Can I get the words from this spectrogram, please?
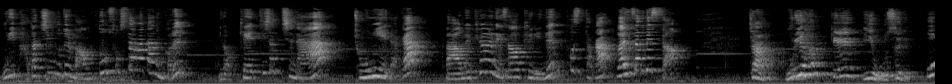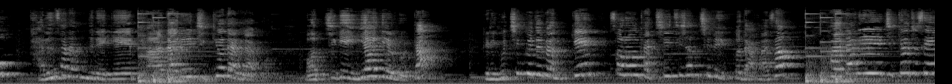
우리 바다 친구들 마음도 속상하다는 거를 이렇게 티셔츠나 종이에다가 마음을 표현해서 그리는 멋지게 이야기해볼까? 그리고 친구들과 함께 서로 같이 티셔츠를 입고 나가서 바다를 지켜주세요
